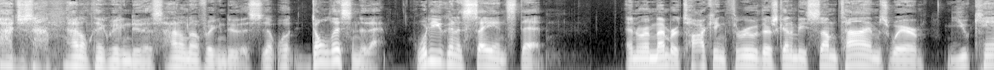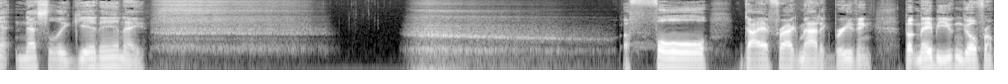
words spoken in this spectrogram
I just, I don't think we can do this. I don't know if we can do this. Well, don't listen to that. What are you to say instead? And remember, talking through, there's to be some times where you can't necessarily get in a a full diaphragmatic breathing, but maybe you can go from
